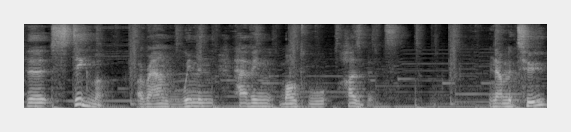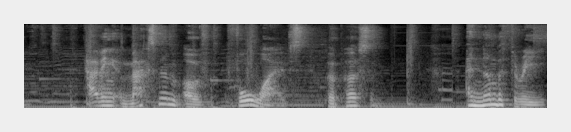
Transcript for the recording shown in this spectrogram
the stigma around women having multiple husbands. Number two, having a maximum of four wives per person. And number three,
